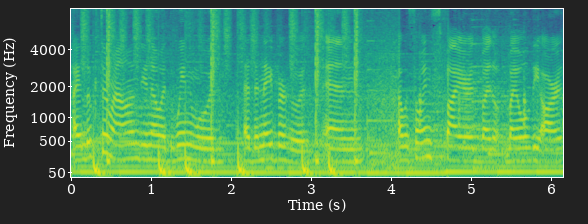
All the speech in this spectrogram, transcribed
I looked around, you know, at Wynwood, at the neighborhood, and I was so inspired by, the, by all the art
